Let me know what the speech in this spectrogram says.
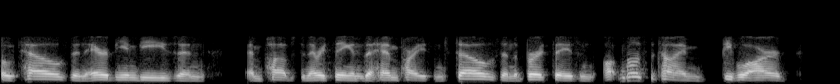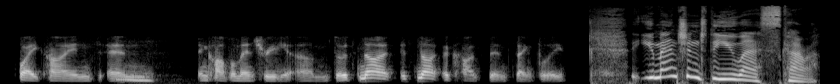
hotels and Airbnbs and and pubs and everything, and the hen parties themselves and the birthdays, and most of the time, people are quite kind and mm. and complimentary. Um, so it's not it's not a constant, thankfully. You mentioned the US, Kara,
